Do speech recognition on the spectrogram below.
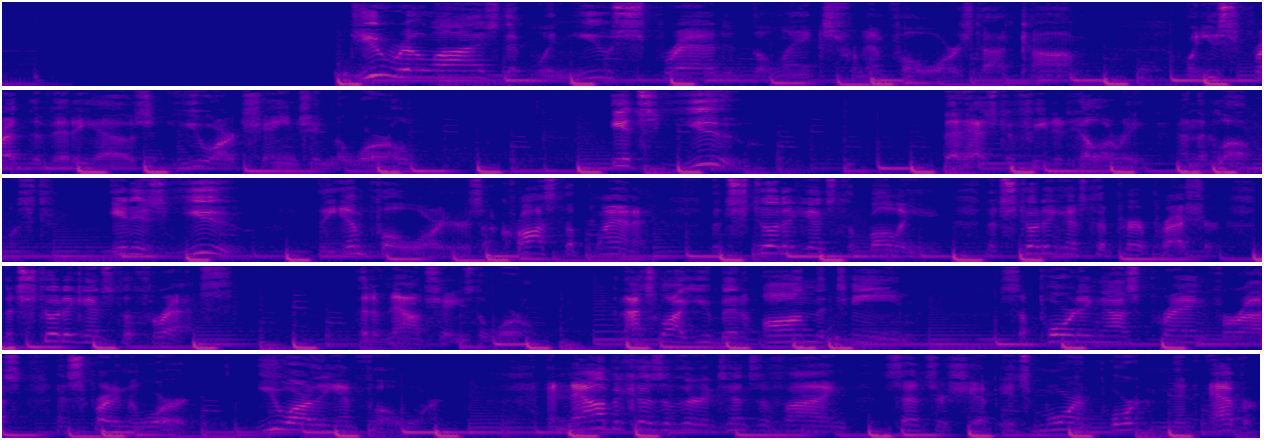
Do you realize that when you spread the links from Infowars.com, when you spread the videos, you are changing the world? It's you that has defeated Hillary and the globalists. It is you, the info warriors across the planet, that stood against the bullying, that stood against the peer pressure, that stood against the threats, that have now changed the world. And that's why you've been on the team, supporting us, praying for us, and spreading the word. You are the info war. And now, because of their intensifying censorship, it's more important than ever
